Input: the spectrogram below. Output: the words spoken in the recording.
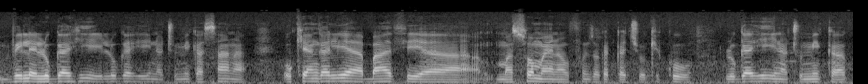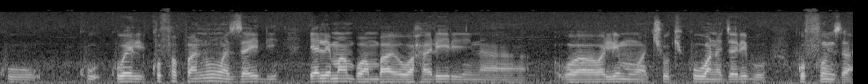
vile lugha hii lugha hii inatumika sana. Ukiangalia baadhi ya masomo yanayofunzwa katika chuo kikuu, lugha hii inatumika ku, ku, kuel, kufafanua zaidi yale mambo ambayo wahariri na wa walimu wa chuo kikuu wanajaribu kufunza.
